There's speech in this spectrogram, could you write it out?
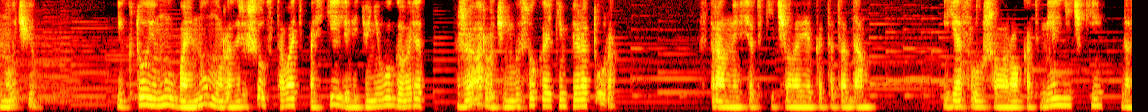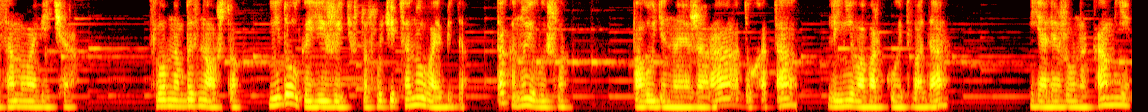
Ночью. И кто ему, больному, разрешил вставать с постели, ведь у него, говорят, жар, очень высокая температура. Странный все-таки человек этот Адам. Я слушал рокот мельнички до самого вечера. Словно бы знал, что недолго ей жить, что случится новая беда. Так оно и вышло. Полуденная жара, духота, лениво воркует вода. Я лежу на камне,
